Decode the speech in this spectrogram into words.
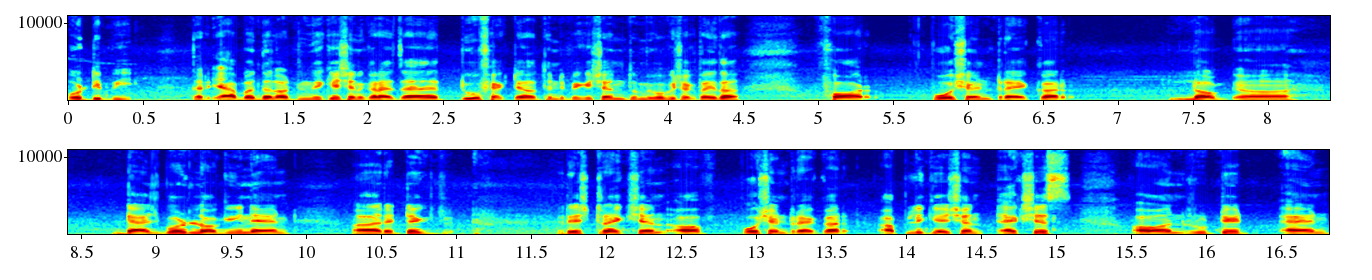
O T P तर याबद्दल ऑथेंटिकेशन करायचं आहे. टू फॅक्टर ऑथेंटिफिकेशन तुम्ही बघू शकता इथं. For Poshan tracker log dashboard log in and retect restriction of Poshan tracker application access on rooted and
